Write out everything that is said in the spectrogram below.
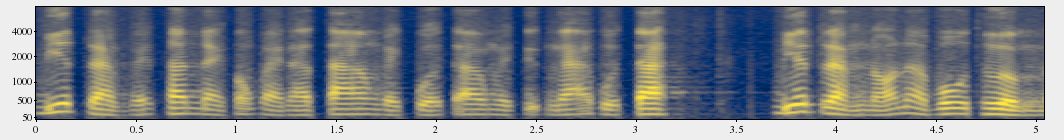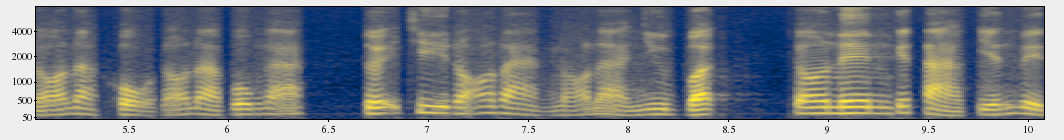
biết rằng cái thân này không phải là tao không phải của tao không phải tự ngã của ta biết rằng nó là vô thường nó là khổ nó là vô ngã tuệ chi rõ ràng nó là như vậy cho nên cái tà kiến về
